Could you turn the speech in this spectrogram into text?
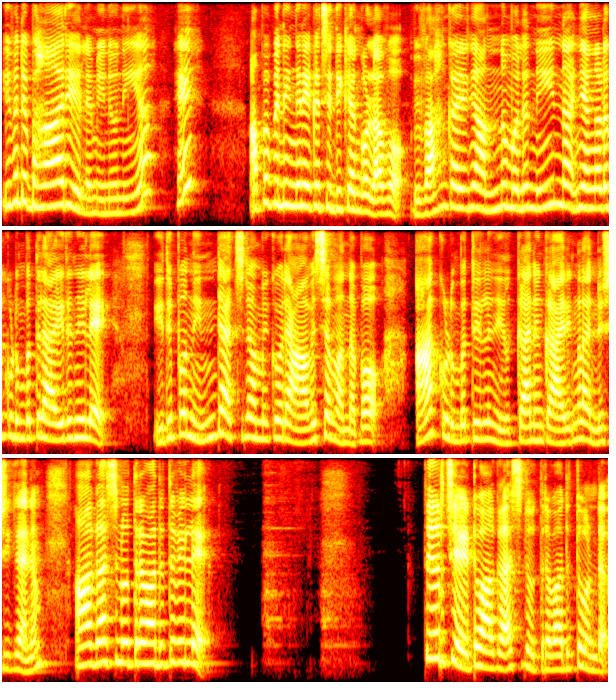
ഇവന്റെ ഭാര്യയല്ലേ മിനു നീ? ഏ അപ്പോൾ പിന്നെ ഇങ്ങനെയൊക്കെ ചിന്തിക്കാൻ കൊള്ളാവോ? വിവാഹം കഴിഞ്ഞ അന്നു മുതൽ നീ ഞങ്ങളുടെ കുടുംബത്തിലായിരുന്നില്ലേ? ഇതിപ്പോൾ നിന്റെ അച്ഛനും അമ്മയ്ക്കും ഒരു ആവശ്യം വന്നപ്പോൾ ആ കുടുംബത്തിൽ നിൽക്കാനും കാര്യങ്ങൾ അന്വേഷിക്കാനും ആകാശിന് ഉത്തരവാദിത്വമില്ലേ? തീർച്ചയായിട്ടും ആകാശിന് ഉത്തരവാദിത്വമുണ്ട്.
